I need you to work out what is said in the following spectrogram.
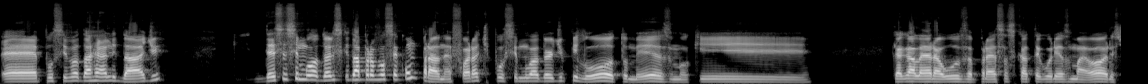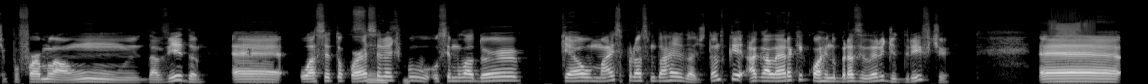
é, possível da realidade desses simuladores que dá para você comprar, né? Fora, tipo, o simulador de piloto mesmo, que que a galera usa para essas categorias maiores, tipo Fórmula 1 da vida, é, o Aceto Corsa é tipo o simulador que é o mais próximo da realidade. Tanto que a galera que corre no brasileiro de drift é,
